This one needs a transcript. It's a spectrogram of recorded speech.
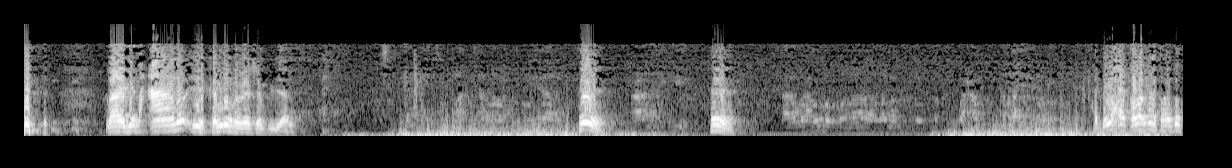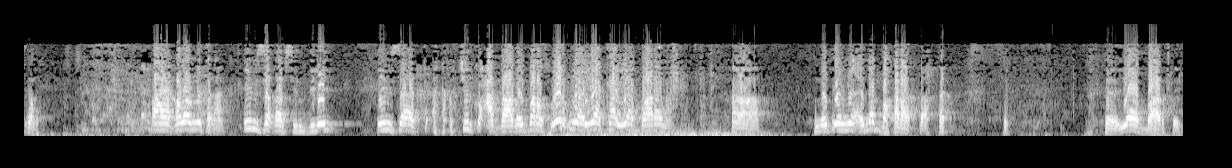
laakiin caano iyo kalluuna meeshan ku yaalla hadda waxay qabaan ma taqan dadkaas waxay qabaan ma taqan imsa qabsin dilay imsa jirku caddaaday baras war waa yaa ka yaa baarana. Mi cidna baarata. Yaa baartay.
